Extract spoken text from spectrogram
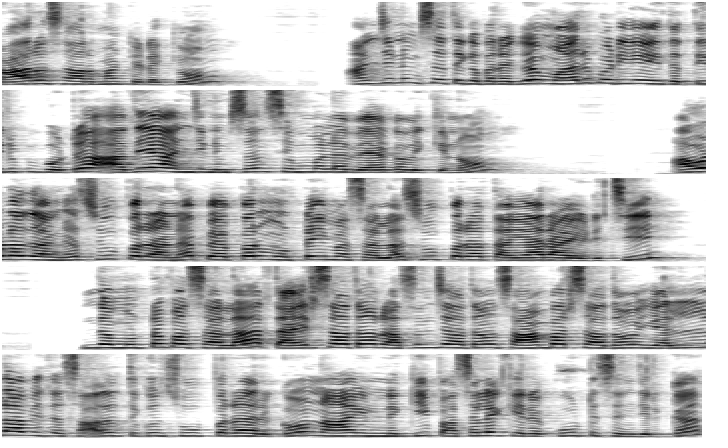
காரசாரமாக கிடைக்கும். அஞ்சு நிமிஷத்துக்கு பிறகு மறுபடியும் இதை திருப்பி போட்டு அதே அஞ்சு நிமிஷம் சிம்மில் வேக வைக்கணும். அவ்வளோதாங்க சூப்பரான பெப்பர் முட்டை மசாலா சூப்பராக தயாராகிடுச்சு. இந்த முட்டை மசாலா தயிர் சாதம் ரசம் சாதம் சாம்பார் சாதம் எல்லா வித சாதத்துக்கும் சூப்பராக இருக்கும். நான் இன்றைக்கி பசலைக்கீரை கூட்டு செஞ்சுருக்கேன்.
